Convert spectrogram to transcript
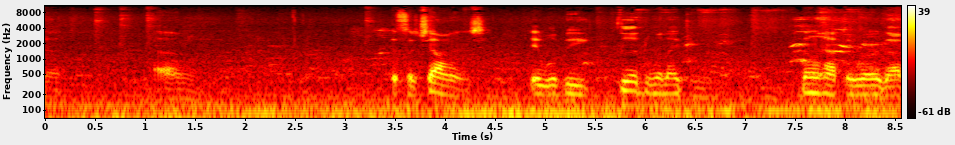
uh, um, it's a challenge. It will be good when I can don't have to worry about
